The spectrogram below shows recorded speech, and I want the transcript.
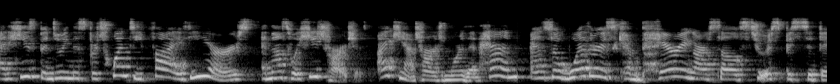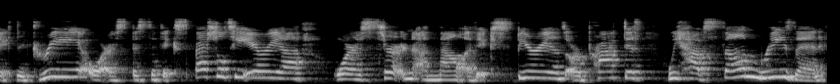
and he's been doing this for 25 years, and that's what he charges. I can't charge more than him. And so, whether it's comparing ourselves to a specific degree or a specific specialty area or a certain amount of experience or practice, we have some reason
